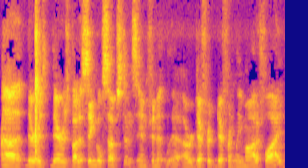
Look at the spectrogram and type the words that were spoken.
Uh, there is there is but a single substance, infinitely uh, or different differently modified.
